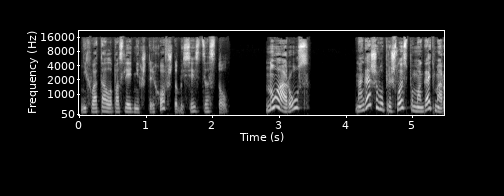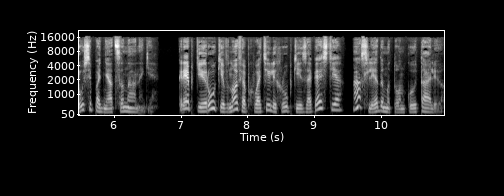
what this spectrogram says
Не хватало последних штрихов, чтобы сесть за стол. Ну а Рус? Нагашеву пришлось помогать Марусе подняться на ноги. Крепкие руки вновь обхватили хрупкие запястья, а следом и тонкую талию.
